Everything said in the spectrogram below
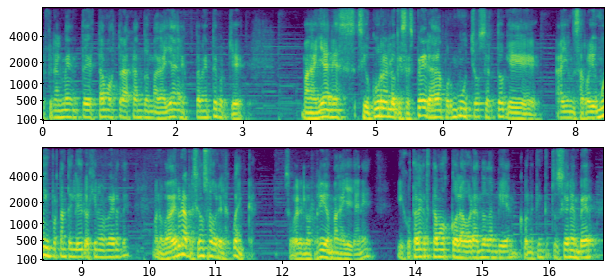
finalmente estamos trabajando en Magallanes justamente porque Magallanes, si ocurre lo que se espera por muchos, ¿cierto? Que hay un desarrollo muy importante del hidrógeno verde, bueno, va a haber una presión sobre las cuencas, sobre los ríos Magallanes, y justamente estamos colaborando también con esta institución en ver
